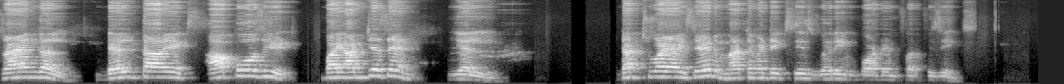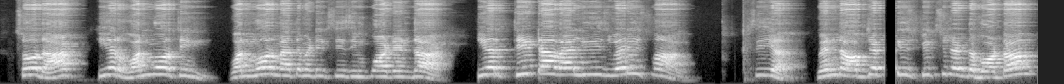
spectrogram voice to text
triangle? Delta x opposite by adjacent L. That's why I said mathematics is very important for physics. So that here one more thing, one more mathematics is important that here theta value is very small. See here, when the object is fixed at the bottom,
